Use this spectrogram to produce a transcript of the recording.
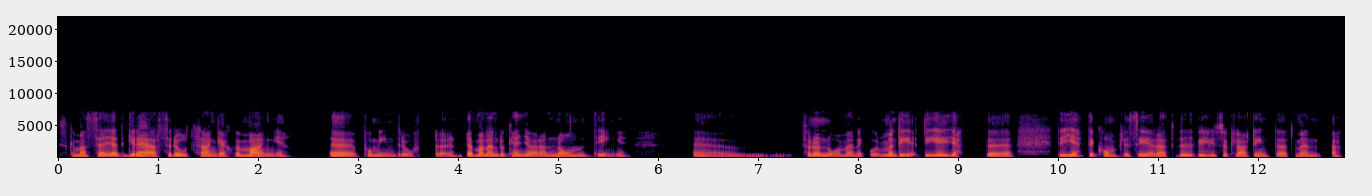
ska man säga, ett gräsrotsengagemang eh, på mindre orter där man ändå kan göra någonting Eh, Ehm, för att nå människor. Men det, det, är jätte, det är jättekomplicerat. Vi vill ju såklart inte att, men, att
